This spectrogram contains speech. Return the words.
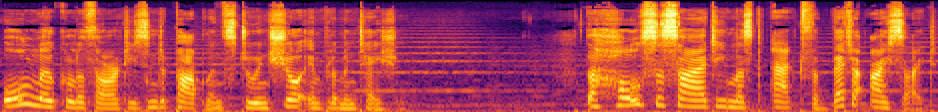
all local authorities and departments to ensure implementation. The whole society must act for better eyesight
